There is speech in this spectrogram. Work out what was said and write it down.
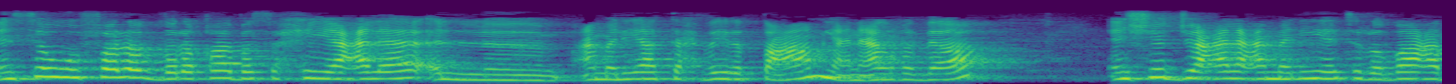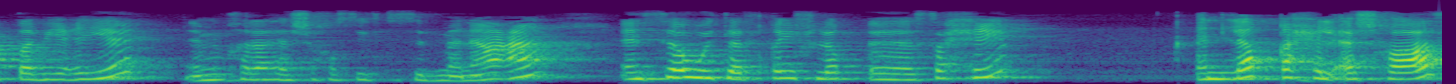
نسوي فرض رقابة صحية على عمليات تحضير الطعام يعني على الغذاء. نشجع على عملية الرضاعة الطبيعية من خلالها الشخص يكتسب مناعة. نسوي تثقيف آه، صحي. نلقح الأشخاص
